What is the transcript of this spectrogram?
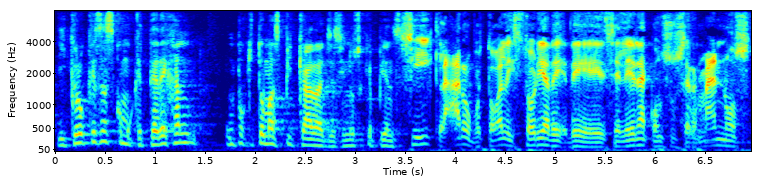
y creo que esas como que te dejan un poquito más picada, Jessy, no sé qué piensas. Sí, claro, pues toda la historia de, de Selena con sus hermanos,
